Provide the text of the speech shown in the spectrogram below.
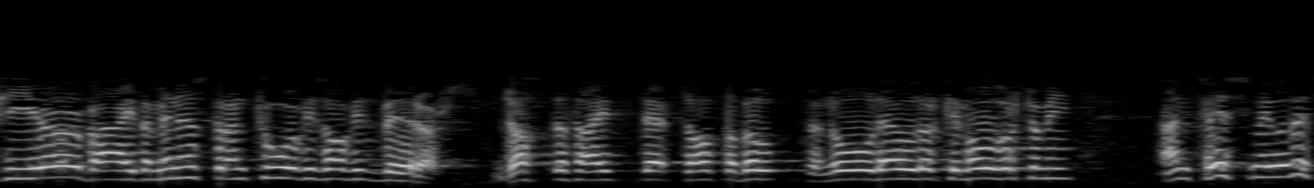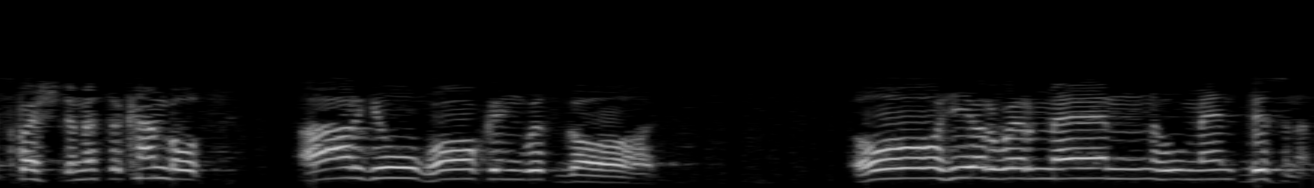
pier by the minister and two of his office bearers. Just as I stepped off the boat, an old elder came over to me and faced me with this question, Mr. Campbell, are you walking with God? Oh, here were men who meant business.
